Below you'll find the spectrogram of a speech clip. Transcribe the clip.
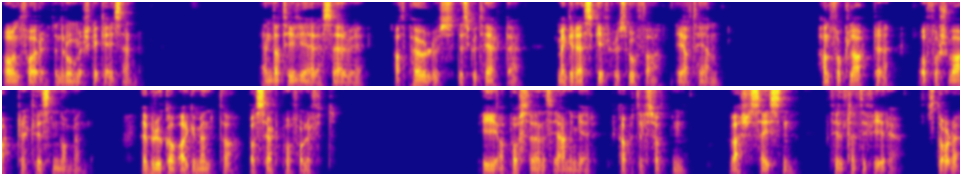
ovenfor den romerske keiseren. Enda tidligere ser vi at Paulus diskuterte med greske filosofer i Aten. Han forklarte og forsvarte kristendommen ved bruk av argumenter basert på fornuft. I Apostlenes gjerninger, kapittel 17, vers 16 til 34, står det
